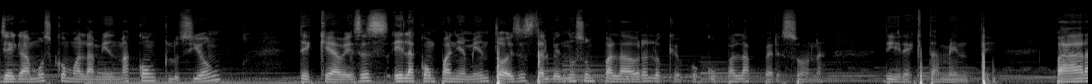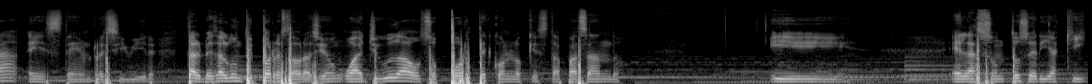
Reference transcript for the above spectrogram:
llegamos como a la misma conclusión de que a veces el acompañamiento, a veces tal vez no son palabras lo que ocupa la persona directamente para este, recibir tal vez algún tipo de restauración o ayuda o soporte con lo que está pasando. Y el asunto sería aquí,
